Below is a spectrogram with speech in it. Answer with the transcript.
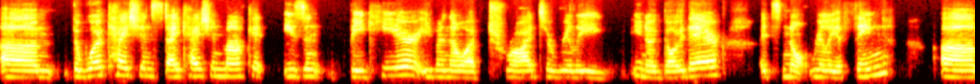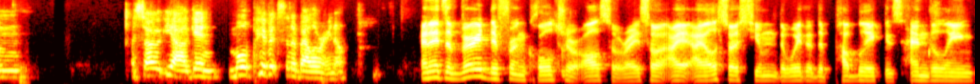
Um, the workation staycation market isn't big here even though i've tried to really you know go there. It's not really a thing. Um, so yeah again more pivots than a ballerina. And it's a very different culture also right? So i i also assume the way that the public is handling.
